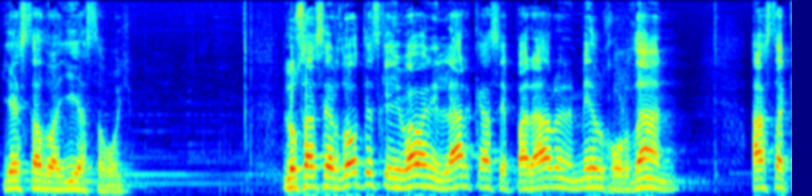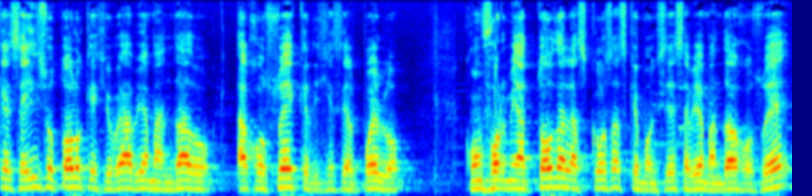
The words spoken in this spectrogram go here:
y ha estado allí hasta hoy. Los sacerdotes que llevaban el arca se pararon en medio del Jordán hasta que se hizo todo lo que Jehová había mandado a Josué que dijese al pueblo conforme a todas las cosas que Moisés había mandado a Josué,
